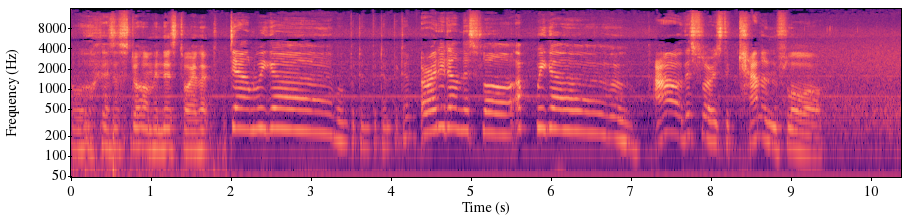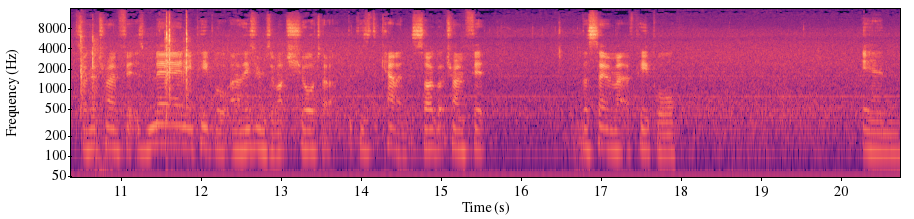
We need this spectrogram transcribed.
Oh, there's a storm in this toilet. Down we go! Already down this floor, up we go! Oh, this floor is the cannon floor. So I'm going to try and fit as many people. Oh, these rooms are much shorter because the cannons. So I've got to try and fit the same amount of people in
